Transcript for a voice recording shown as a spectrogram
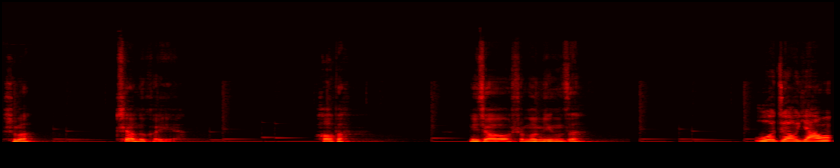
什么？这样都可以，好吧。你叫什么名字？我叫杨。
